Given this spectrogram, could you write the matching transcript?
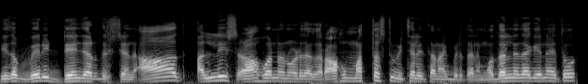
ಈಸ್ ಅ ವೆರಿ ಡೇಂಜರ್ ದೃಷ್ಟಿ ಅಂದರೆ, ಆ, ಅಲ್ಲಿ ರಾಹುವನ್ನು ನೋಡಿದಾಗ ರಾಹು ಮತ್ತಷ್ಟು ವಿಚಲಿತನಾಗಿ ಬಿಡ್ತಾನೆ ಮೊದಲನೇದಾಗಿ ಏನಾಯಿತು?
